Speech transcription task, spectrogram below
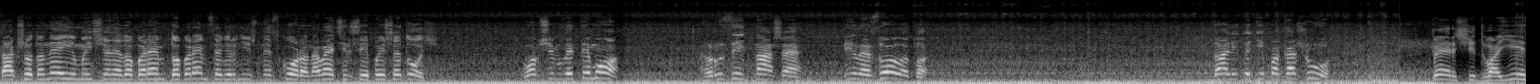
Так що до неї ми ще не доберем, доберемося, вірніш, не скоро. На вечір ще й пише дощ. В общем, летимо грузить наше біле золото. Далі тоді покажу. Перші два є,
